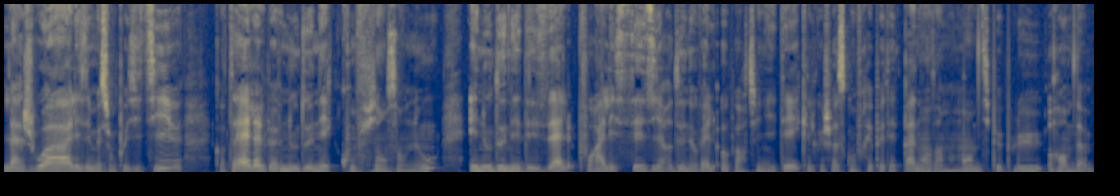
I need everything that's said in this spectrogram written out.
La joie, les émotions positives, quant à elles, elles peuvent nous donner confiance en nous et nous donner des ailes pour aller saisir de nouvelles opportunités, quelque chose qu'on ferait peut-être pas dans un moment un petit peu plus random.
